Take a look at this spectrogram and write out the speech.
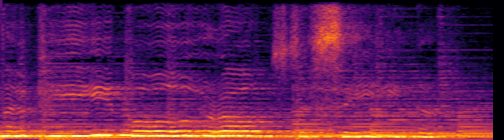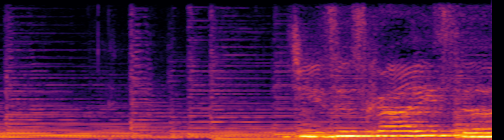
The people rose to sing. Jesus Christ the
